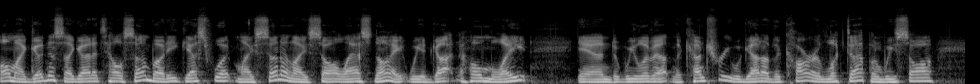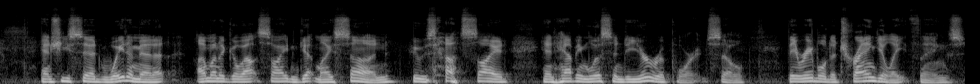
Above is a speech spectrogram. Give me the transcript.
Oh my goodness, I got to tell somebody. Guess what? My son and I saw last night. We had gotten home late and we live out in the country. We got out of the car looked up and we saw, and she said, Wait a minute, I'm going to go outside and get my son who's outside and have him listen to your report. So they were able to triangulate things.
